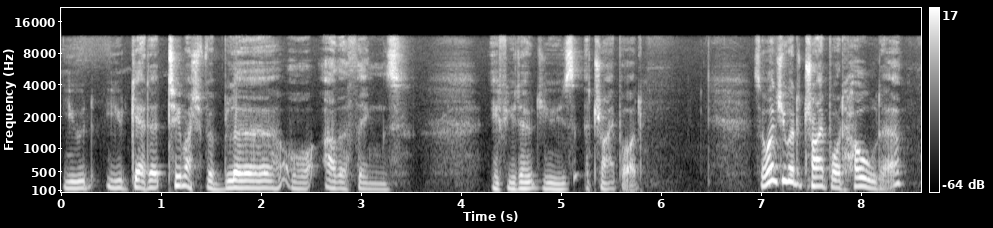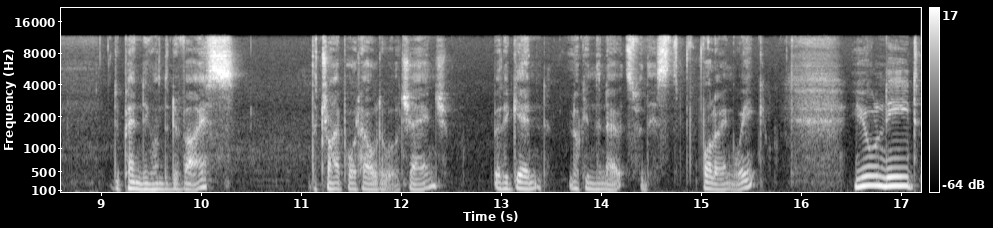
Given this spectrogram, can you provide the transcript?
you'd, you'd get a, too much of a blur or other things if you don't use a tripod. So once you've got a tripod holder, depending on the device, the tripod holder will change. But again, look in the notes for this following week. You'll need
